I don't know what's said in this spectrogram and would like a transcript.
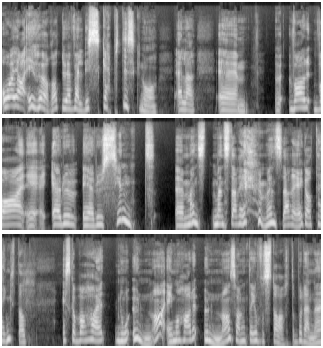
åh ja, jeg hører at du er veldig skeptisk nu, eller eh, Hva, hva er, er, du, er du sint? Eh, mens, mens, der jeg, mens der jeg har tænkt at jeg skal bare ha et, noget under, jeg må ha det under, sådan at jeg får starte på denne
